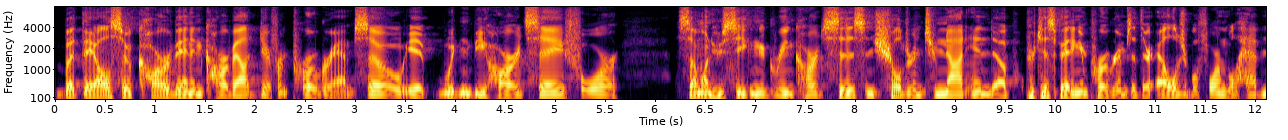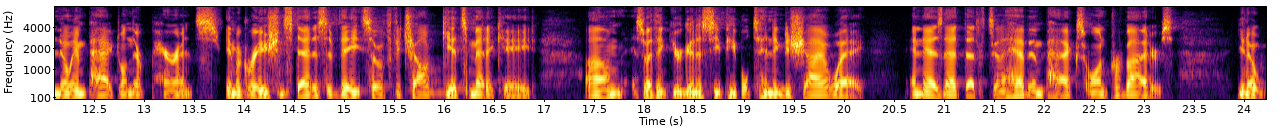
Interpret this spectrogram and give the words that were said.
but they also carve in and carve out different programs. So it wouldn't be hard, say, for someone who's seeking a green card citizen children to not end up participating in programs that they're eligible for and will have no impact on their parents' immigration status if they so if the child gets Medicaid. Um, so I think you're going to see people tending to shy away, and as that that's going to have impacts on providers. You know,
